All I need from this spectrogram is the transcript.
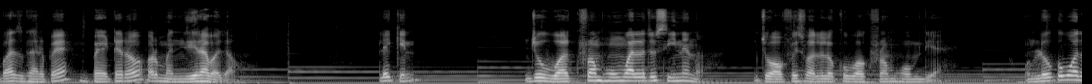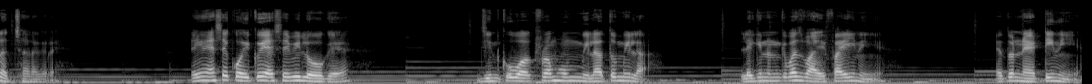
बस घर पे बैठे रहो और मंजीरा बजाओ। लेकिन जो वर्क फ्रॉम होम वाला जो सीन है ना, जो ऑफ़िस वाले लोग को वर्क फ्रॉम होम दिया है, उन लोगों को बहुत अच्छा लग रहा है। लेकिन ऐसे कोई कोई ऐसे भी लोग हैं, जिनको वर्क फ्रॉम होम मिला तो मिला, लेकिन उनके पास वाईफाई ही नहीं है, या तो नेट ही नहीं है।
